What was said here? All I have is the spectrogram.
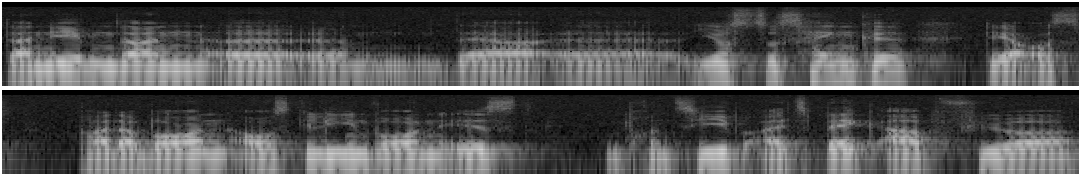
Daneben dann äh, ähm, der äh, Justus Henke, der aus Paderborn ausgeliehen worden ist, im Prinzip als Backup für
